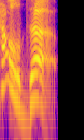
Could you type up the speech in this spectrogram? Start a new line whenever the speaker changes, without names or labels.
Hold up.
